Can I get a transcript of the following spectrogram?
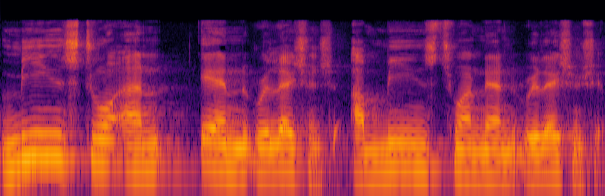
means to an end relationship, a means to an end relationship.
